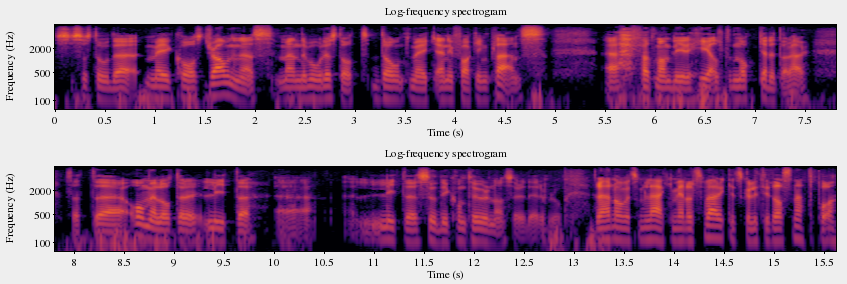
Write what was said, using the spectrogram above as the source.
så stod det May cause drowniness men det borde stått Don't make any fucking plans. Eh, för att man blir helt knockad av det här. Så att eh, om jag låter lite eh, lite sudd i konturerna så är det det det beror på. Är det här något som Läkemedelsverket skulle titta snett på?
